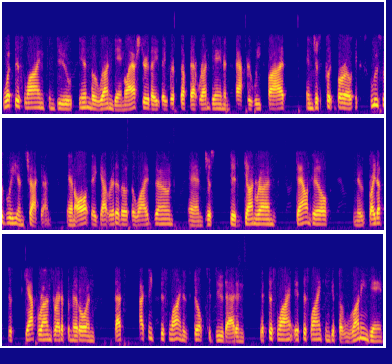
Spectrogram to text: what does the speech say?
what this line can do in the run game. Last year they they ripped up that run game and after week five and just put Burrow exclusively in shotgun and all they got rid of the, the wide zone and just did gun runs downhill, you know, right up just gap runs right up the middle and that's I think this line is built to do that. And if this line if this line can get the running game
